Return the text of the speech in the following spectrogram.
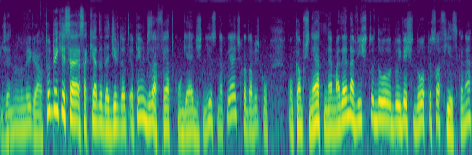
Gênero, número e grau. Tudo bem que essa, essa queda da dívida, eu tenho um desafeto com o Guedes nisso, né? Com o Guedes, talvez com, com o Campos Neto, né? Mas é na vista do, do investidor, pessoa física, né?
